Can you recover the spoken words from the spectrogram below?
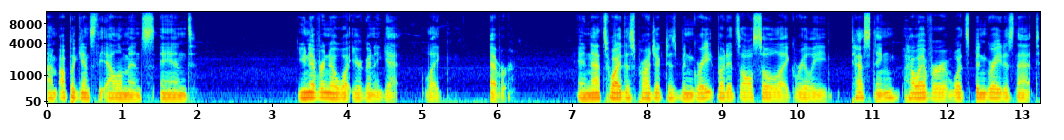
I'm up against the elements and you never know what you're going to get like ever. And that's why this project has been great, but it's also like really testing. However, what's been great is that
